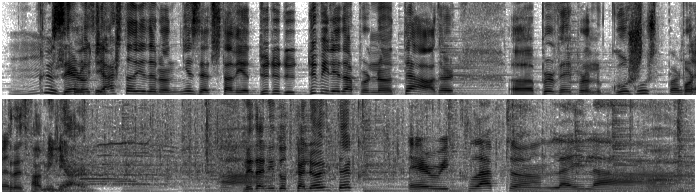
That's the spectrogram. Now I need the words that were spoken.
Mm, 069 20 70 222 dy bileta për në teatr uh, për veprën Gusht, Gusht portret, portret familjar. familjar. Ah. Ne tani do të kalojmë tek Eric Clapton, Layla. Ah.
